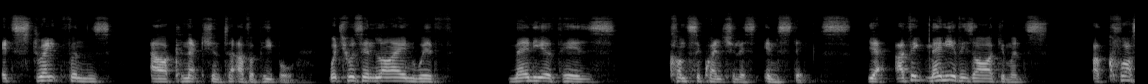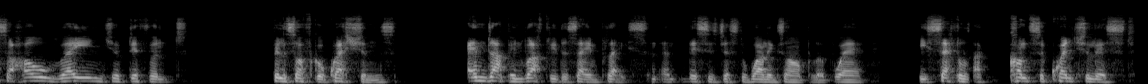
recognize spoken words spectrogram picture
it strengthens our connection to other people, which was in line with many of his consequentialist instincts. Yeah, I think many of his arguments across a whole range of different philosophical questions end up in roughly the same place. And, and this is just one example of where he settles a consequentialist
